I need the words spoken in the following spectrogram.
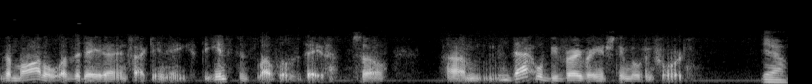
the model of the data, in fact, in a, the instance level of the data. So um, that will be very, very interesting moving forward. Yeah.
